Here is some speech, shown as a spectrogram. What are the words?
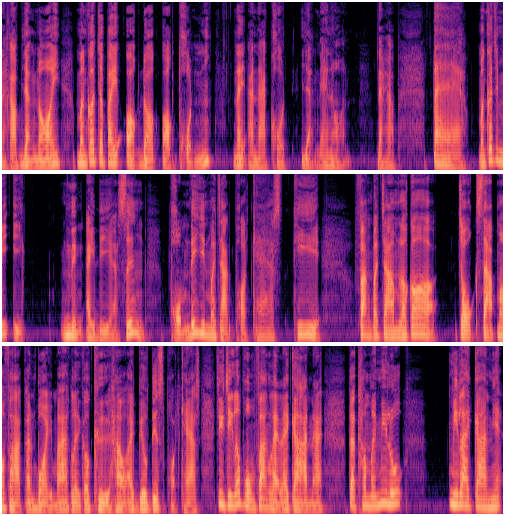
นะครับ อย่างน้อยมันก็จะไปออกดอกออกผลในอนาคตอย่างแน่นอนนะครับ แต่มันก็จะมีอีกหนึ่งไอเดีย ซึ่งผมได้ยินมาจากพอดแคสต์ที่ฟังประจำแล้วก็โจกซับมาฝากกันบ่อยมากเลยก็คือ how I built this podcast จริง ๆ แล้วผมฟังหลายรายการนะ แต่ทำไมไม่รู้มีรายการเนี้ย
